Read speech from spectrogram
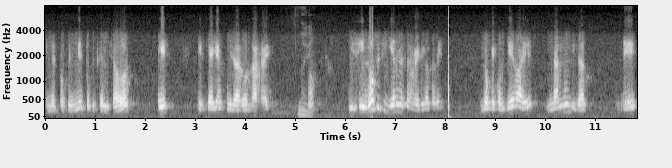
en el procedimiento fiscalizador es que se hayan cuidado las reglas. ¿no? Y si no se siguieron esas reglas, lo que conlleva es la nulidad de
